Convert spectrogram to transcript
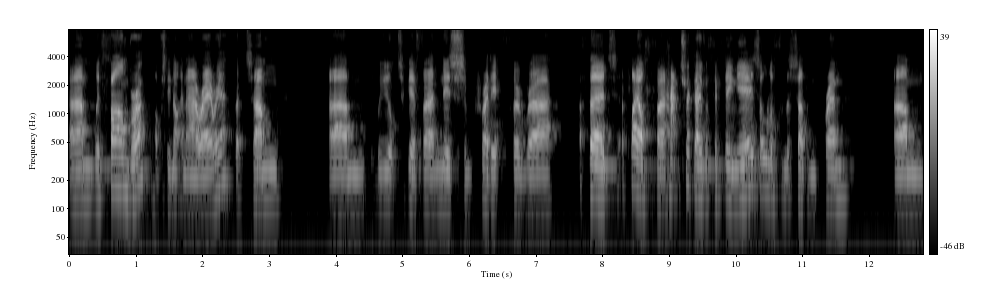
um, with Farnborough, obviously not in our area, but um, um, we ought to give uh, Niz some credit for uh, a third a playoff uh, hat trick over 15 years, all of from the Southern Prem, um,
